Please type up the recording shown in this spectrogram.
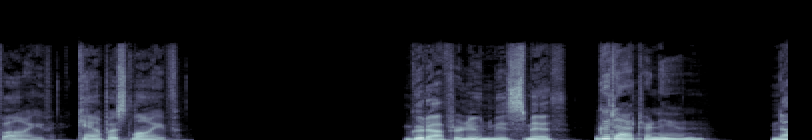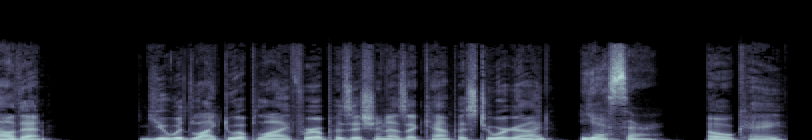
5. Campus life. Good afternoon, Ms. Smith. Good afternoon. Now then, you would like to apply for a position as a campus tour guide? Yes, sir. Okay.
